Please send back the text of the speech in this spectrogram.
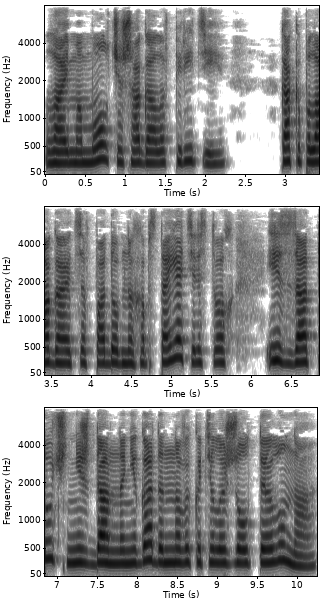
Лайма молча шагала впереди. Как и полагается в подобных обстоятельствах, из-за туч нежданно-негаданно выкатилась желтая луна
